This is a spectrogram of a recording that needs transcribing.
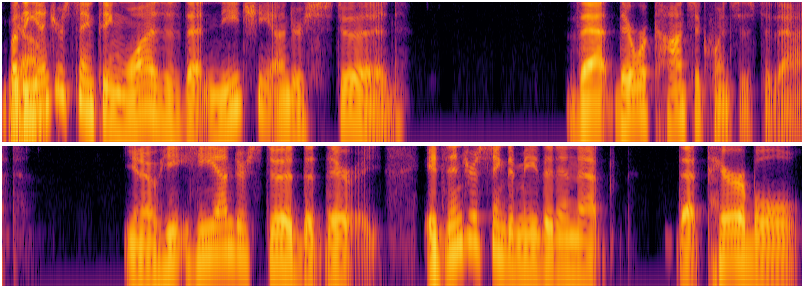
But the interesting thing was is that nietzsche understood that there were consequences to that you know he he understood that there it's interesting to me that in that that parable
